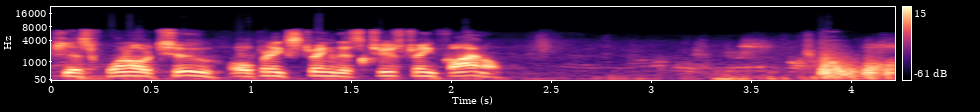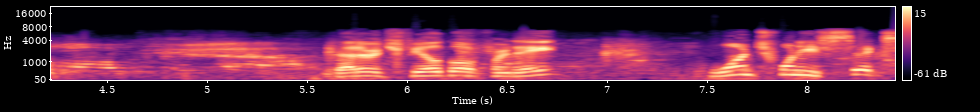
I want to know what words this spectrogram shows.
Just 102, opening string this two string final. Betteridge field goal for an eight. 126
